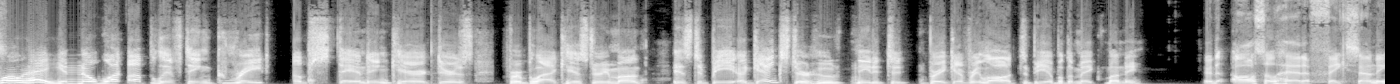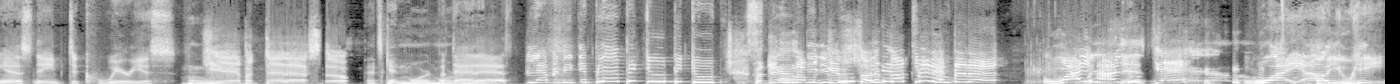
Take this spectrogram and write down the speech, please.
Well, hey, you know what? Uplifting, great, upstanding characters for Black History Month is to be a gangster who needed to break every law to be able to make money. It also had a fake sounding ass name, Dequarius. Yeah, but that ass though. That's getting more and more. But that weird. ass. Blabbity blabbity. But then let me give Sonny Buffett after that. Why are you this? gay? Why are you here?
